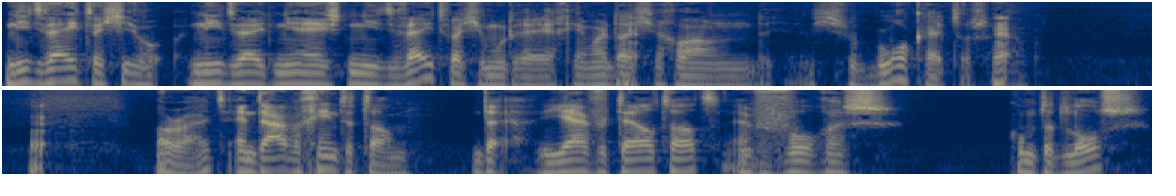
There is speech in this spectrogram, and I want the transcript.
niet weet dat je niet weet, niet eens niet weet wat je moet reageren. Maar dat je gewoon dat je een soort blok hebt of zo. Ja. Alright. En daar begint het dan. De, jij vertelt dat en vervolgens komt het los.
